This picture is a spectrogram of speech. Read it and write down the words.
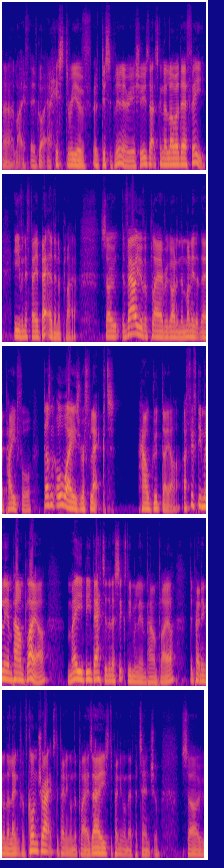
Uh, like if they've got a history of, of disciplinary issues, that's going to lower their fee, even if they're better than a player. So the value of a player regarding the money that they're paid for doesn't always reflect how good they are. A 50 million pound player may be better than a 60 million pound player, depending on the length of contract, depending on the player's age, depending on their potential. So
